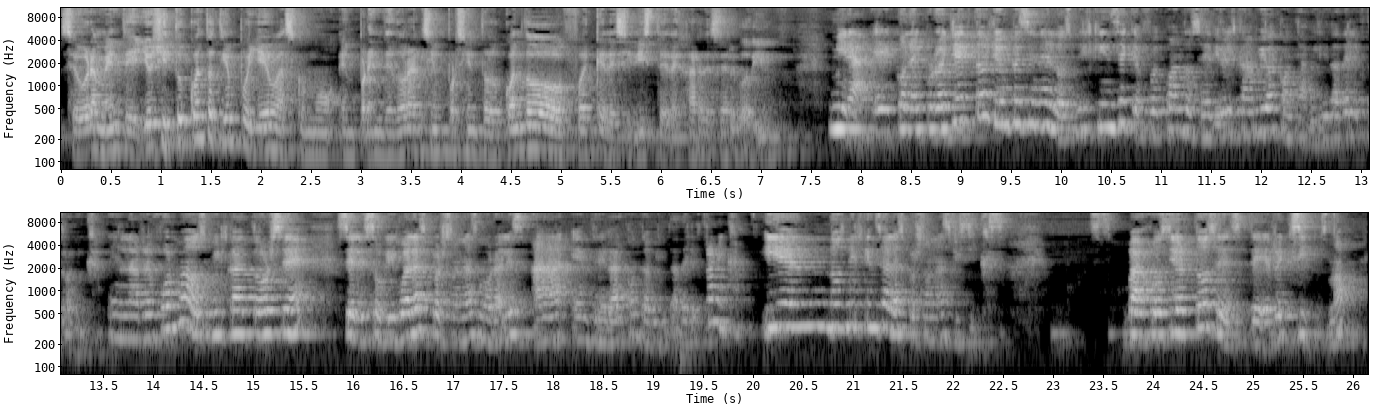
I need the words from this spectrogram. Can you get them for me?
Seguramente. Yoshi, ¿tú cuánto tiempo llevas como emprendedora al 100%? ¿Cuándo fue que decidiste dejar de ser Godín? Mira, eh, con el proyecto yo empecé en el 2015, que fue cuando se dio el cambio a contabilidad electrónica. En la reforma 2014 se les obligó a las personas morales a entregar contabilidad electrónica y en 2015 a las personas físicas, bajo ciertos este, requisitos, ¿no?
